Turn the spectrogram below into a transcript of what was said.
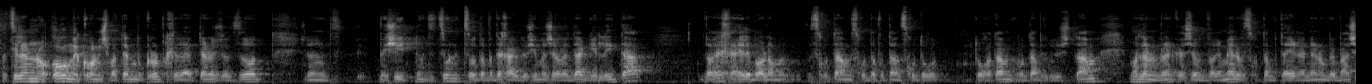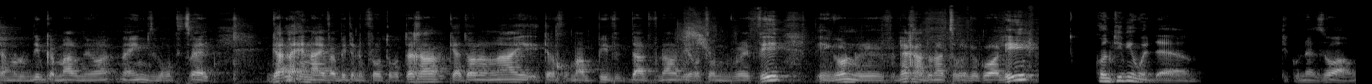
תציל לנו אור מקור נשמתנו בכל בחילתנו של זאת, ושיתנוצצו נצרות עבדיך הקדושים אשר לדע גילית, דבריך אלה בעולם, זכותם, זכות אבותם, זכות תורתם, תמותם וקדושתם, אמרת לנו לבן כאשר דברים אלה, וזכותם תאיר עינינו במה שאנו לומדים, כמר נעים זמירות ישראל. גם לעיניי והביט נפלאות תורתך, כי אדון אדוני ייתן חוכמה בפיו דעת ונעל יהי רצון ופי, ויגון לפניך אדוני צורך וגואלי. Continue with the תיקוני זוהר.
